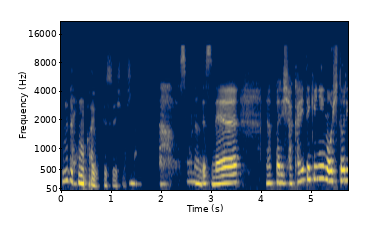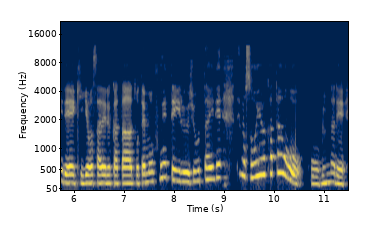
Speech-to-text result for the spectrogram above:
それでこの会を結成しました。はいああ、そうなんですね。やっぱり社会的にも一人で起業される方、とても増えている状態で、でもそういう方をこうみんなで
